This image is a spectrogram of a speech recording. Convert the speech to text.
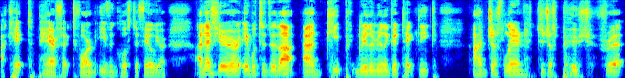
I kept perfect form even close to failure. And if you're able to do that and keep really, really good technique and just learn to just push through it,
